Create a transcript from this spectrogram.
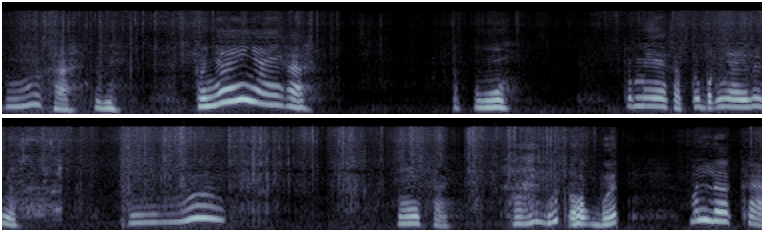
โอ้ค่ะตัวนี้ตัวใหญ่ใหญ่ค่ะตะปู ตัวแม่ค่ะตัวบักใหญ่เลยนี่ใหญ่ค่ะขาหลุดออกเบิด มันเลิกค่ะ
